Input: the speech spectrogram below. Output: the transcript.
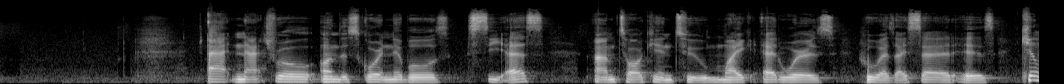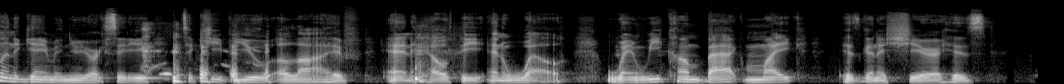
At natural underscore nibbles CS, I'm talking to Mike Edwards who, as I said, is killing the game in New York City to keep you alive and healthy and well. When we come back, Mike is going to share his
